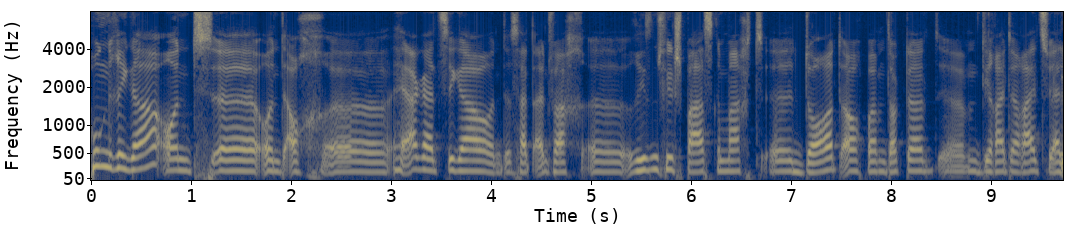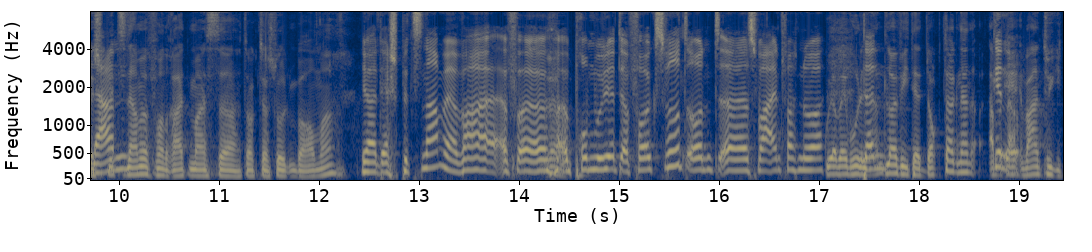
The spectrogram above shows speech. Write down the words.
hungriger und äh, und auch äh, ehrgeiziger und es hat einfach äh, riesen viel Spaß gemacht äh, dort auch beim Doktor äh, die Reiterei zu erlernen. Der Spitzname von Reitmeister Dr. Schultenbaumer? Ja, der Spitzname, er war äh, ja. promovierter Volkswirt und äh, es war einfach nur Gut, aber er wurde dann, landläufig der Doktor genannt, aber genau. er war natürlich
